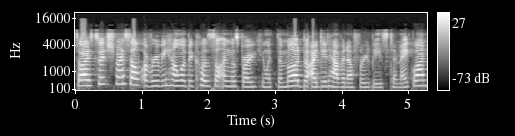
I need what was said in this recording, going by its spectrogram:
So I switched myself a ruby helmet because something was broken with the mod, but I did have enough rubies to make one.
